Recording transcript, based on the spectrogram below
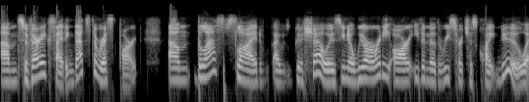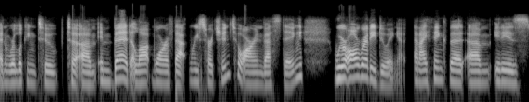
Um, so very exciting. That's the risk part. Um, the last slide I was going to show is, you know, we already are, even though the research is quite new, and we're looking to to um, embed a lot more of that research into our investing. We're already doing it, and I think that um, it is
